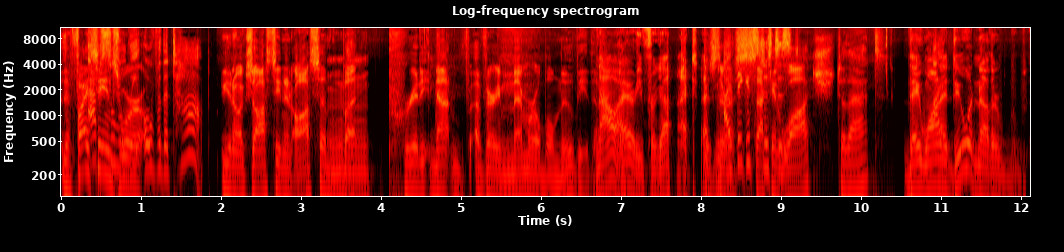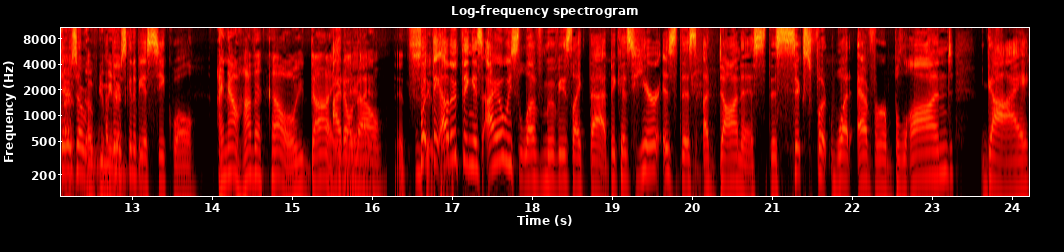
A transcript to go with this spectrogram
The fight scenes were- over the top. You know, exhausting and awesome, Mm-hmm. but pretty not a very memorable movie though. Now I already forgot. Is there I a think it's just second watch to that? they want to do another. There's a uh, you mean there's going to be a sequel. I know how the hell he died. I don't know. it's but the other thing is, I always love movies like that because here is this Adonis, this six foot whatever blonde guy.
